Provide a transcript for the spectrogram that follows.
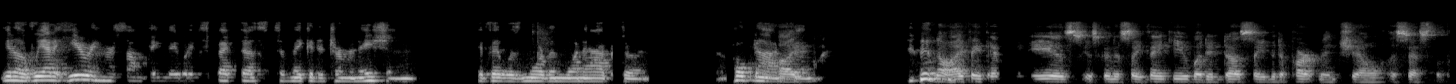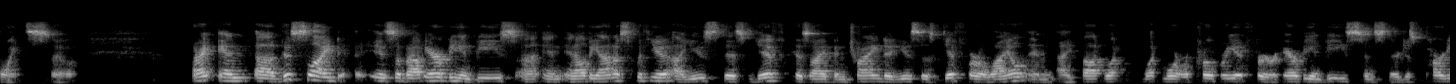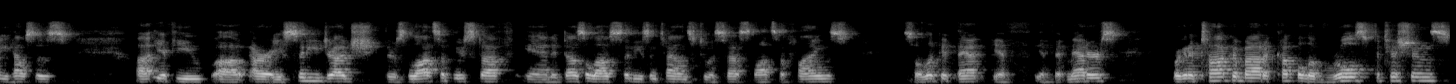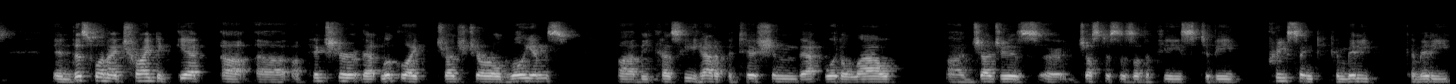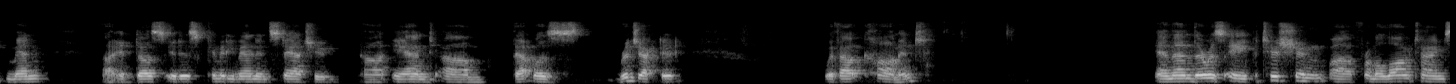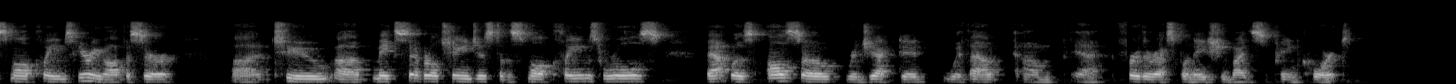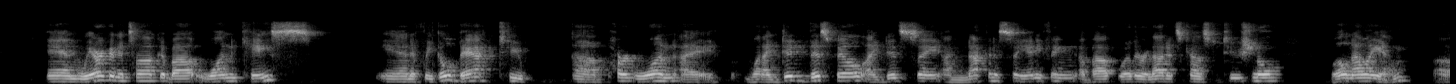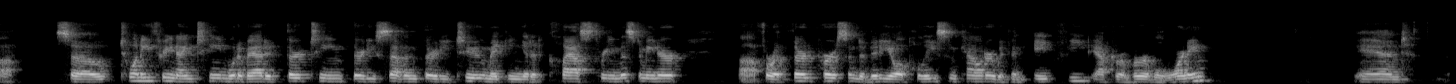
you know, if we had a hearing or something, they would expect us to make a determination if it was more than one act or, hope not. I- No, I think MVD is, is going to say thank you, but it does say the department shall assess the points, so. All right, and uh, this slide is about Airbnbs, uh, and, and I'll be honest with you, I used this GIF because I've been trying to use this GIF for a while, and I thought what, what more appropriate for Airbnbs since they're just party houses. Uh, If you uh, are a city judge, there's lots of new stuff, and it does allow cities and towns to assess lots of fines. So look at that if, if it matters. We're going to talk about a couple of rules petitions. In this one, I tried to get uh, a, a picture that looked like Judge Gerald Williams uh, because he had a petition that would allow uh, judges, uh, justices of the peace to be precinct committee committee men. Uh, it does, it is committee men in statute, uh, and um, that was rejected without comment. And then there was a petition uh, from a longtime small claims hearing officer uh, to uh, make several changes to the small claims rules. That was also rejected without um, further explanation by the Supreme Court. And we are going to talk about one case. And if we go back to uh, part one, I when I did this bill, I did say I'm not going to say anything about whether or not it's constitutional. Well, now I am. Uh, so 2319 would have added 133732, making it a class three misdemeanor uh, for a third person to video a police encounter within eight feet after a verbal warning. And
